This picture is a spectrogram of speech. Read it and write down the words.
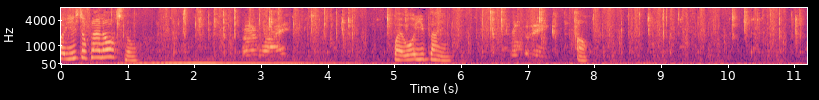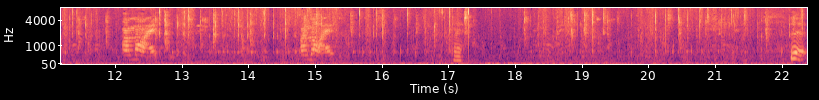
What, you still playing Arsenal? No, why? Wait, what are you playing? Rocket League. Oh, I might. I might. okay. Look,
